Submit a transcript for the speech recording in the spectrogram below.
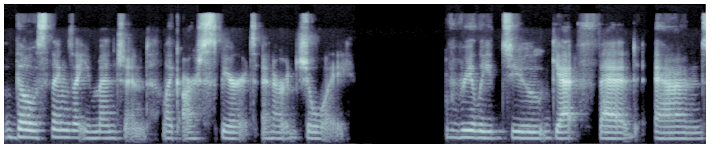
those things that you mentioned like our spirit and our joy really do get fed and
